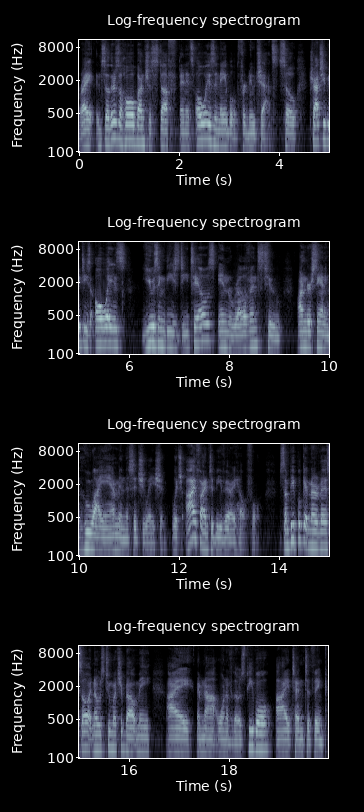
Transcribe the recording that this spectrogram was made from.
right? And so there's a whole bunch of stuff, and it's always enabled for new chats. So ChatGPT is always using these details in relevance to understanding who I am in the situation, which I find to be very helpful. Some people get nervous, oh, it knows too much about me. I am not one of those people. I tend to think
